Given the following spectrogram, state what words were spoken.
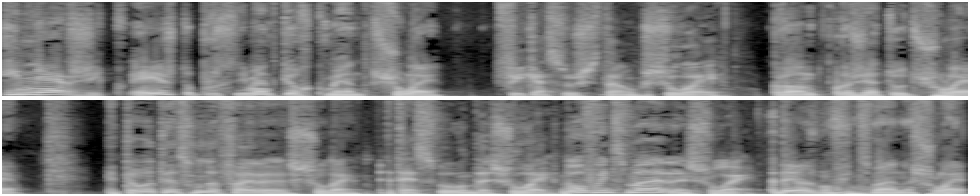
enérgico. É este o procedimento que eu recomendo. Chulé. Fica a sugestão, chulé. Pronto, por hoje é tudo. Chulé. Então até segunda-feira, chulé. Até segunda, chulé. Bom fim de semana, Chulé! Adeus, bom fim de semana. Chulé.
